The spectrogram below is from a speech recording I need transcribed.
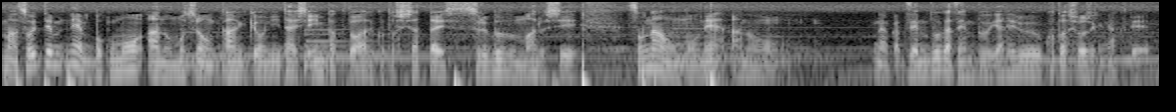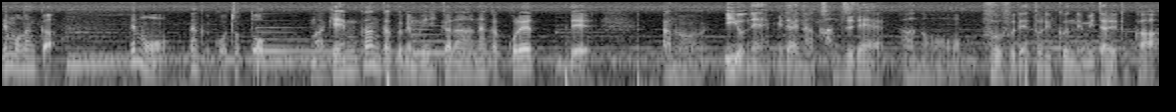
まあそう言ってね僕もあのもちろん環境に対してインパクトあることしちゃったりする部分もあるしそんなんもうねあのなんか全部が全部やれることは正直なくてでもなんかでもなんかこうちょっと、まあ、ゲーム感覚でもいいからなんかこれってあのいいよねみたいな感じであの夫婦で取り組んでみたりとか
